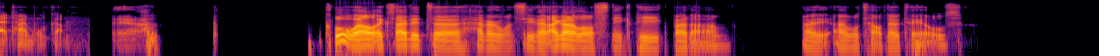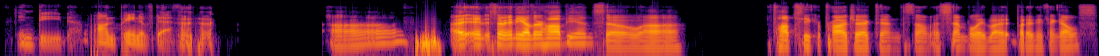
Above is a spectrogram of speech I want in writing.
that time will come. Yeah. Cool. Well, excited to have everyone see that. I got a little sneak peek, but um, I I will tell no tales. Indeed, on pain of death. uh, I, and so any other hobby and so uh, top secret project and some assembly, but but anything else?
